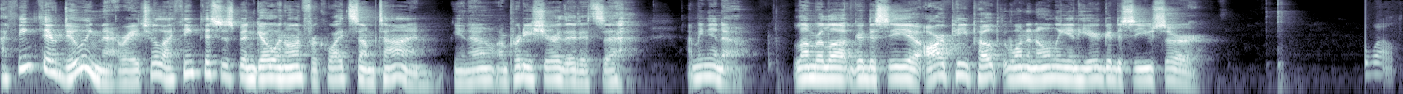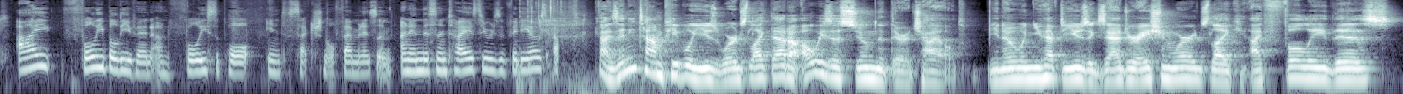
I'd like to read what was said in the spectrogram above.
I think they're doing that, Rachel. I think this has been going on for quite some time. You know, I'm pretty sure that it's, uh, I mean, you know, Lumberluck, good to see you. RP Pope, the one and only in here, good to see you, sir. world. I fully believe in and fully support intersectional feminism. And in this entire series of videos, Guys, anytime people use words like that, I always assume that they're a child. You know, when you have to use exaggeration words like I fully this,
